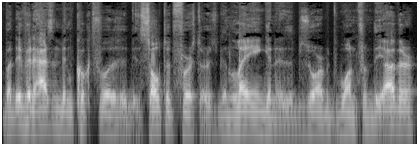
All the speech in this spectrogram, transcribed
But if it hasn't been cooked for, it has been salted first, or it's been laying and it has absorbed one from the other.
